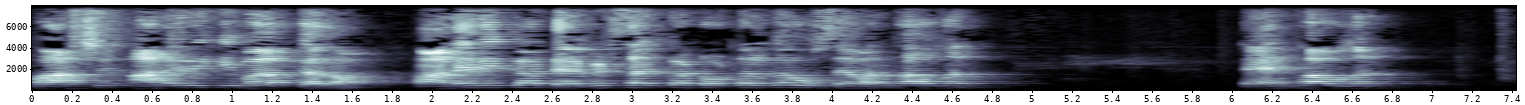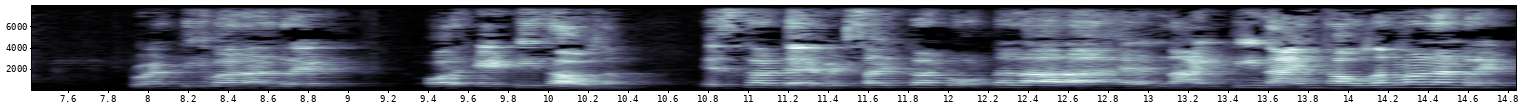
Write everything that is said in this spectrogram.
पार्शियल आनेरी की बात कर रहा हूँ। आनेरी का डेबिट साइड का टोटल करो seven thousand ten thousand twenty one hundred और एटी थाउज़ेंड इसका डेबिट साइड का टोटल आ रहा है ninety nine thousand one hundred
